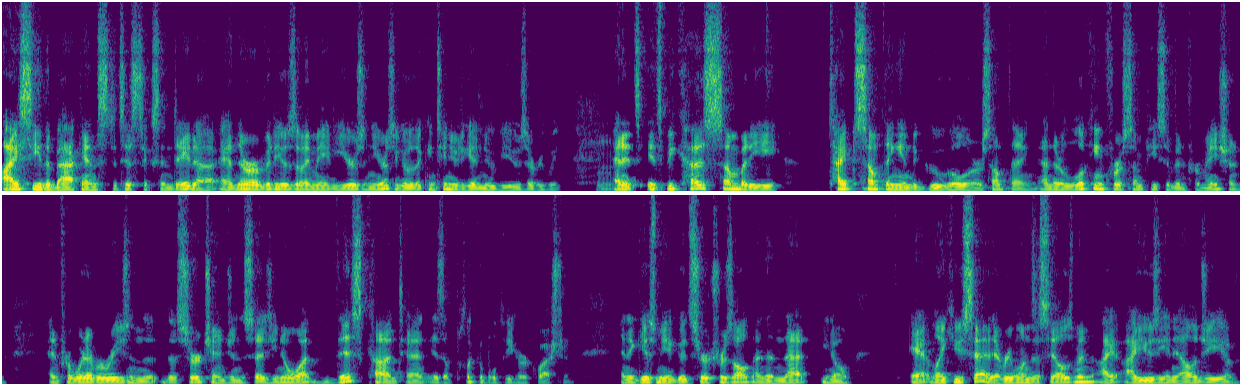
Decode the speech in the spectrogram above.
I see the back end statistics and data, and there are videos that I made years and years ago that continue to get new views every week, and it's it's because somebody typed something into Google or something and they're looking for some piece of information. And for whatever reason, the, the search engine says, you know what, this content is applicable to your question. And it gives me a good search result. And then that, you know, eh, like you said, everyone's a salesman. I, I use the analogy of,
